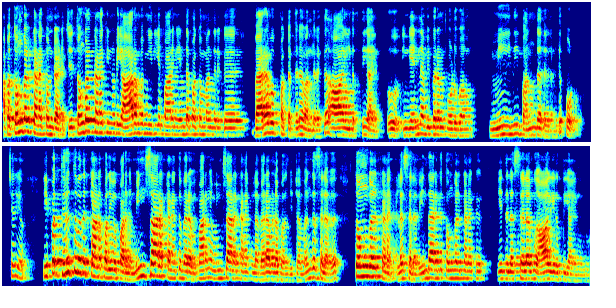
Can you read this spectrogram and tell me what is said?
அப்ப தொங்கல் கணக்கு ஒன்று அடிச்சு தொங்கல் கணக்கினுடைய ஆரம்ப மீதியை பாருங்க எந்த பக்கம் வந்திருக்கு? வரவு பக்கத்துல வந்திருக்கு ஆயிரத்தி ஐநூறு. இங்க என்ன விபரம் போடுவோம்? மீதி வந்தது என்று போடுவோம். சரியா? இப்ப திருத்துவதற்கான பதிவை பாருங்க. மின்சார கணக்கு வரவு. பாருங்க மின்சார கணக்குல வரவுல பதிஞ்சிட்டோம் எங்க செலவு? தொங்கல் கணக்குல செலவு. இந்த இருக்கு தொங்கல் கணக்கு. இதுல செலவு ஆயிரத்தி ஐநூறு.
